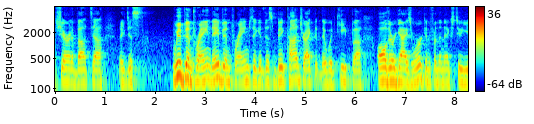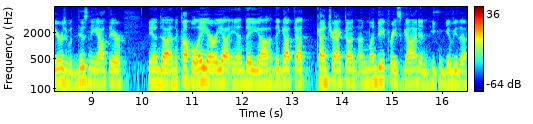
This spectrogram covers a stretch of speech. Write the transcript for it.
sharing about they just we've been praying, they've been praying to get this big contract that, that would keep uh, all their guys working for the next two years with Disney out there and, uh, in the Kapolei area. And they, uh, they got that contract on, on Monday, praise God, and he can give you the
